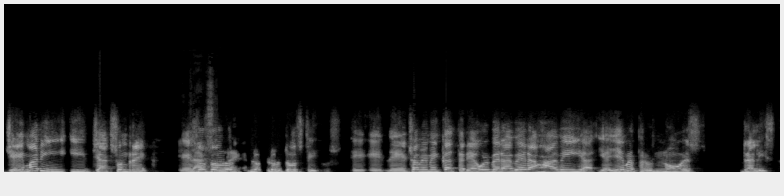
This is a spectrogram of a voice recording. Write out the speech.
Jaymar y, y Jackson Reck. Esos son los, los, dos fijos. Eh, eh, de hecho, a mí me encantaría volver a ver a Javi y a, y a pero no es realista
